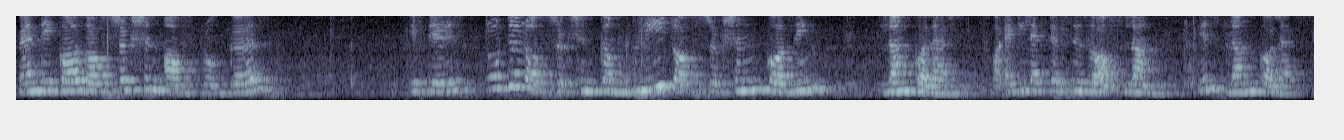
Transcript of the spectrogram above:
when they cause obstruction of bronchus, if there is total obstruction, complete obstruction causing lung collapse or atelectasis of lung is lung collapse.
